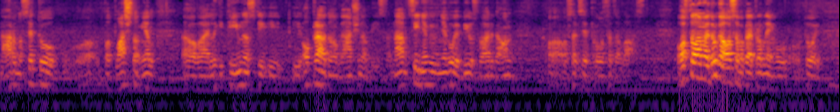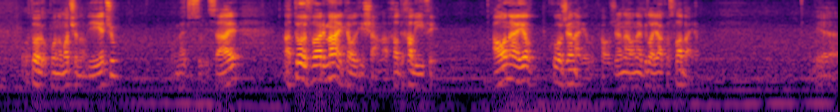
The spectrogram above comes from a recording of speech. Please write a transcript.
Naravno, sve to pod plaštom, jel, uh, ovaj legitimnosti i, i opravdanog načina ubistva. Naravno, cilj njegov, njegov je bio u stvari da on ostavi se prostor za vlast. Ostala mu je druga osoba koja je problem u, u toj, u toj punomoćenom vijeću, među su a to je u stvari majka od Hišama, od halife. A ona je, jel, ko žena, jel, kao žena, ona je bila jako slaba, jel. Je,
